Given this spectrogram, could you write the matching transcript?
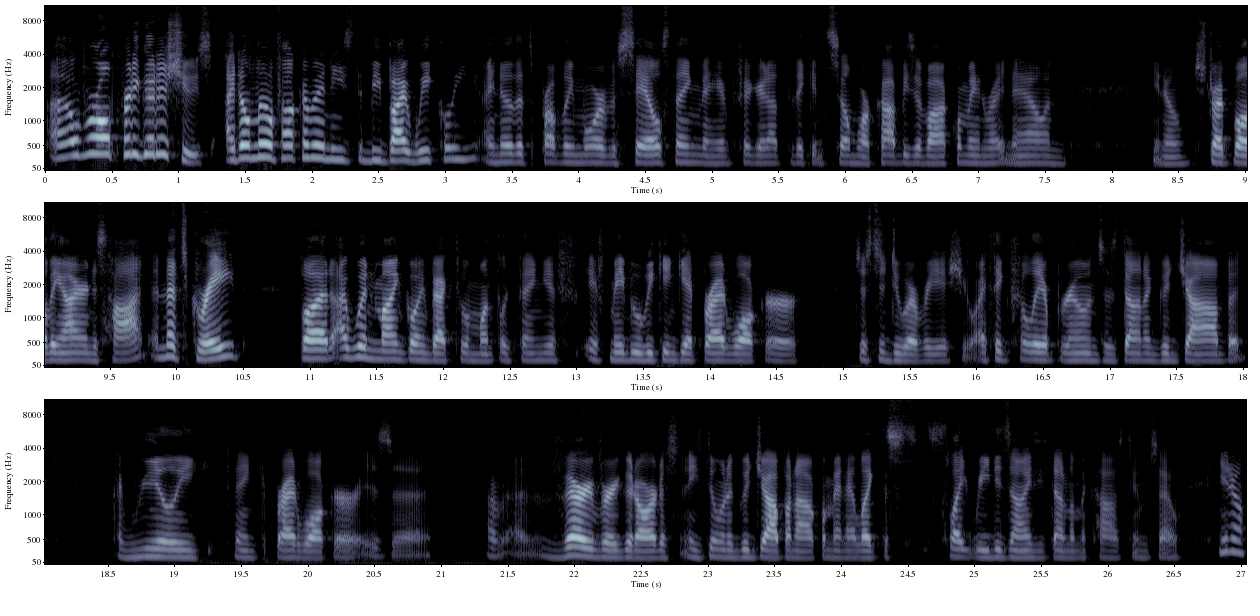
uh, overall, pretty good issues. I don't know if Aquaman needs to be bi-weekly. I know that's probably more of a sales thing. They have figured out that they can sell more copies of Aquaman right now, and you know, strike while the iron is hot, and that's great. But I wouldn't mind going back to a monthly thing if if maybe we can get Brad Walker just to do every issue. I think Philippe Briones has done a good job, but I really think Brad Walker is a, a, a, very, very good artist, and he's doing a good job on Aquaman. I like the s- slight redesigns he's done on the costume. So, you know,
